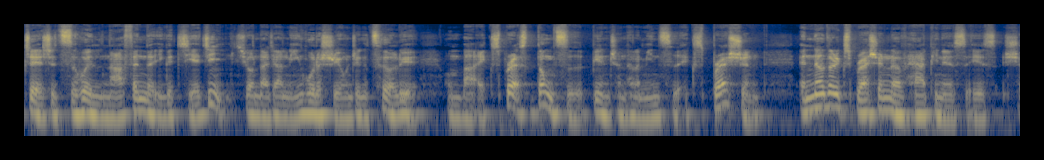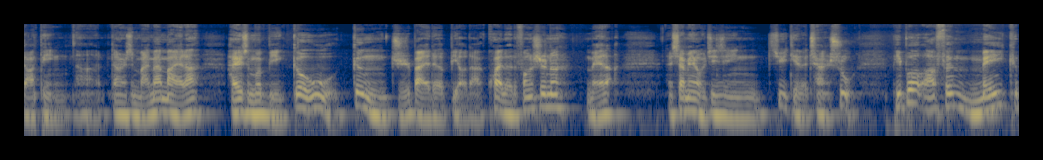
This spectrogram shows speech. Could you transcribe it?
这也是词汇拿分的一个捷径。希望大家灵活的使用这个策略。我们把 express 动词变成它的名词 expression。Another expression of happiness is shopping 啊，当然是买买买了。还有什么比购物更直白的表达快乐的方式呢？没了。那下面我进行具体的阐述。People often make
